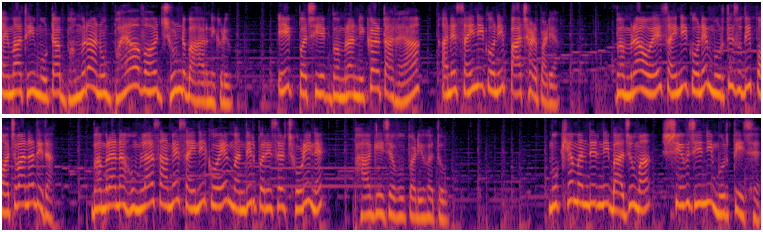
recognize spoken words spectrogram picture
એમાંથી મોટા ભમરાનું ભયાવહ ઝુંડ બહાર નીકળ્યું. એક પછી એક ભમરા નીકળતા રહ્યા અને સૈનિકોની પાછળ પડ્યા. ભમરાઓએ સૈનિકોને મૂર્તિ સુધી પહોંચવા ન દીધા. ભમરાના હુમલા સામે સૈનિકોએ મંદિર પરિસર છોડીને ભાગી જવું પડ્યું હતું. મુખ્ય મંદિરની બાજુમાં શિવજીની મૂર્તિ છે.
